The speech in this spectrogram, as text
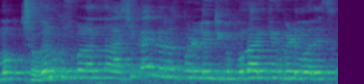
मग छगन भुजबळांना अशी काय गरज पडली होती की पुन्हा आणखीन बीडमध्येच?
